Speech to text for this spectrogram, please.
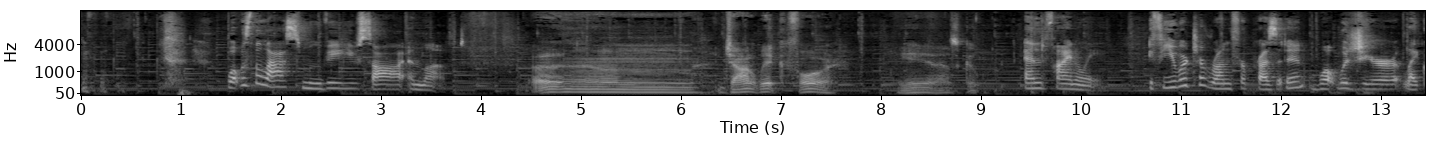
what was the last movie you saw and loved? Um John Wick 4. Yeah, that was good. And finally, if you were to run for president, what would your like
